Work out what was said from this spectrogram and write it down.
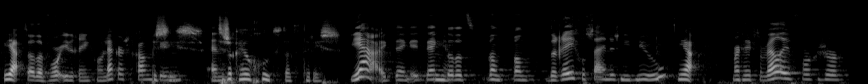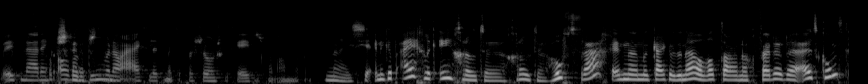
Ja. Terwijl er voor iedereen gewoon lekker gang Precies. En het is ook heel goed dat het er is. Ja, ik denk, ik denk ja. dat het... Want, want de regels zijn dus niet nieuw. Ja. Maar het heeft er wel even voor gezorgd dat we even nadenken, oh, wat doen we nou eigenlijk met de persoonsgegevens van anderen? Nice. Ja, en ik heb eigenlijk één grote, grote hoofdvraag. En dan kijken we daarna al wat daar nog verder uh, uitkomt.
